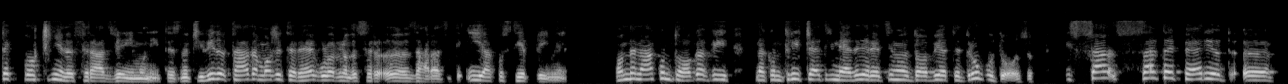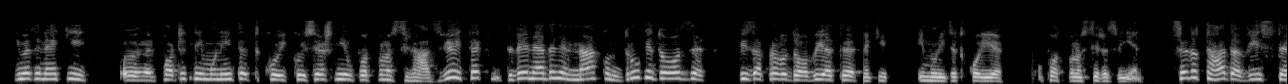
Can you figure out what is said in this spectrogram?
tek počinje da se razvija imunitet. Znači vi do tada možete regularno da se uh, zarazite, iako ste je primili. Onda nakon toga vi, nakon 3-4 nedelje recimo dobijate drugu dozu. I sa, sad taj period uh, imate neki uh, početni imunitet koji, koji se još nije u potpunosti razvio i tek dve nedelje nakon druge doze vi zapravo dobijate neki imunitet koji je u potpunosti razvijen sve do tada vi ste,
